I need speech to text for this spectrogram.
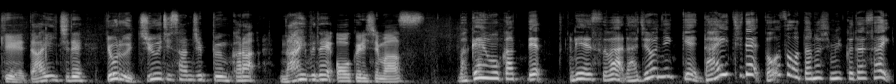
経第一で夜10時30分からライブでお送りします。馬券を買ってレースはラジオ日経第一でどうぞお楽しみください。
